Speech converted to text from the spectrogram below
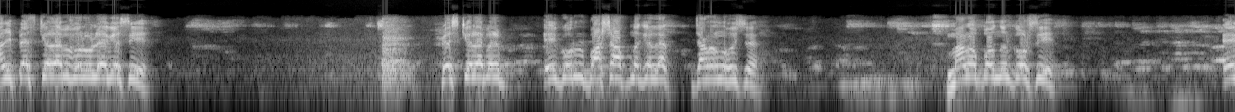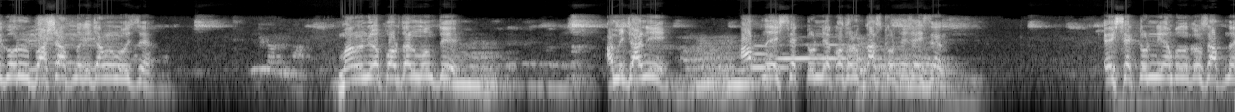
আমি প্রেস ক্লাবে গরু নিয়ে গেছি। প্রেস এই গরুর বাসা আপনাকে জানানো হয়েছে। মানব বন্ধন করছি। এই গরুর বাসা আপনাকে জানানো হয়েছে। মাননীয় প্রধানমন্ত্রী, আমি জানি আপনি এই সেক্টর নিয়ে কতটুকু কাজ করতে চাইছেন। এই সেক্টর নিয়ে মনে করছে আপনি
